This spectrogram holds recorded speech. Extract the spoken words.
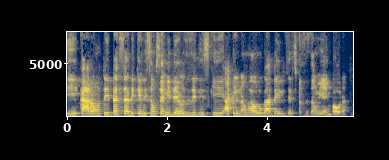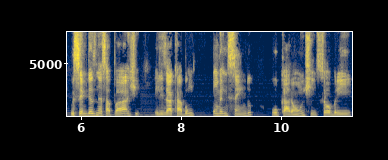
e Caronte percebe que eles são semideuses e diz que aquele não é o lugar deles, eles precisam ir embora. Os semideuses nessa parte, eles acabam convencendo o Caronte sobre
